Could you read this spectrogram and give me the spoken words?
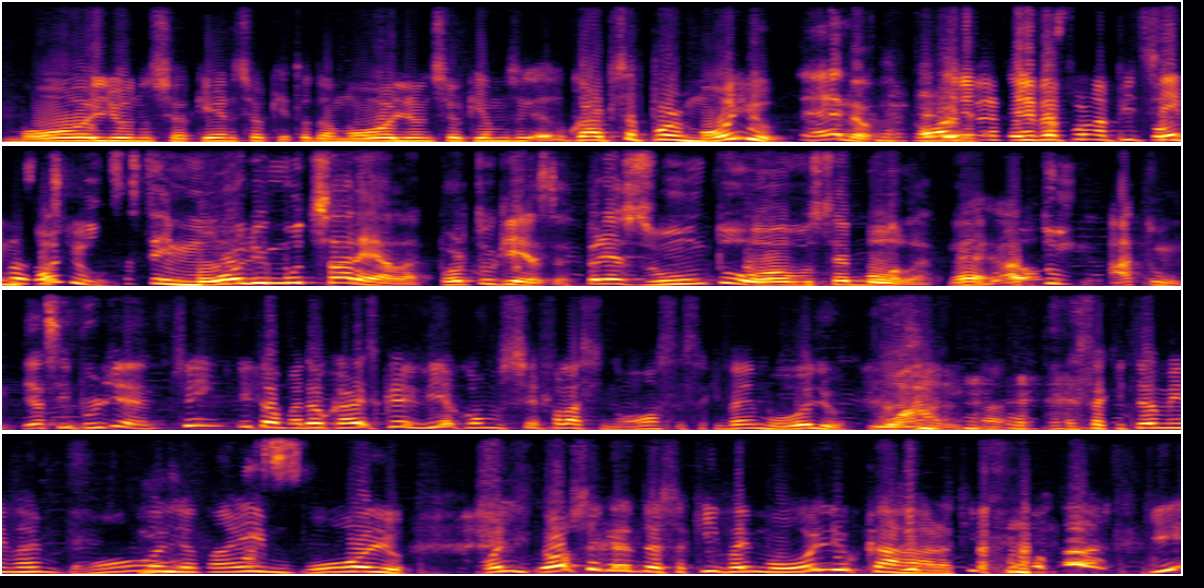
Molho, não sei o que, não sei o que. Toda molho, não sei o que. Não sei o que. O cara precisa pôr molho? É, meu. Ele vai, ele vai pôr uma pizza sem molho? têm molho e mussarela. Portuguesa. Presunto, ovo, cebola. Né? Atum. Atum. E assim por diante. Sim. Então, mas daí o cara escrevia como se você falasse, nossa, essa aqui vai molho. Uau. Ah, essa aqui também vai molho, vai molho. Olha, olha o segredo dessa aqui, vai molho, cara. Que porra, que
